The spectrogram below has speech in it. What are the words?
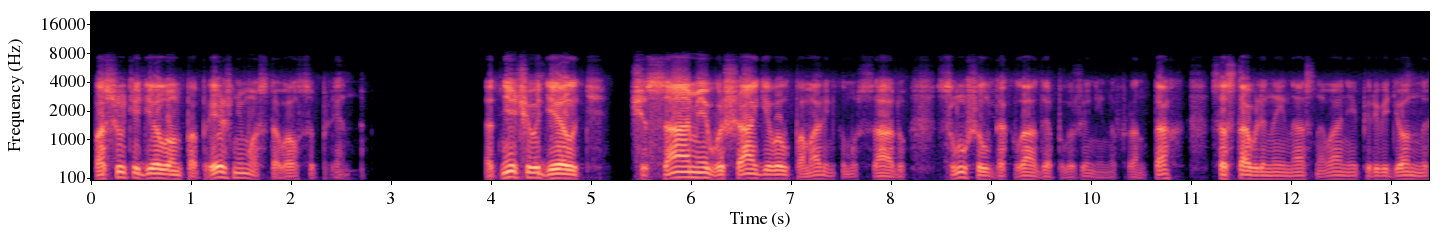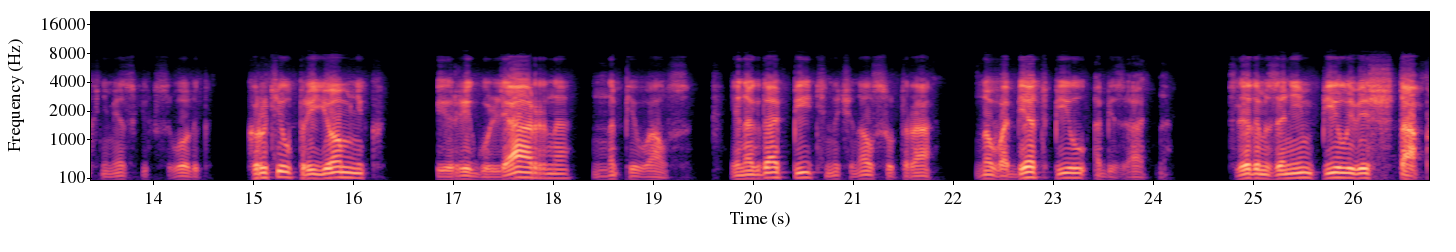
По сути дела, он по-прежнему оставался пленным. От нечего делать, часами вышагивал по маленькому саду, слушал доклады о положении на фронтах, составленные на основании переведенных немецких сводок, крутил приемник и регулярно напивался. Иногда пить начинал с утра, но в обед пил обязательно. Следом за ним пил и весь штаб,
